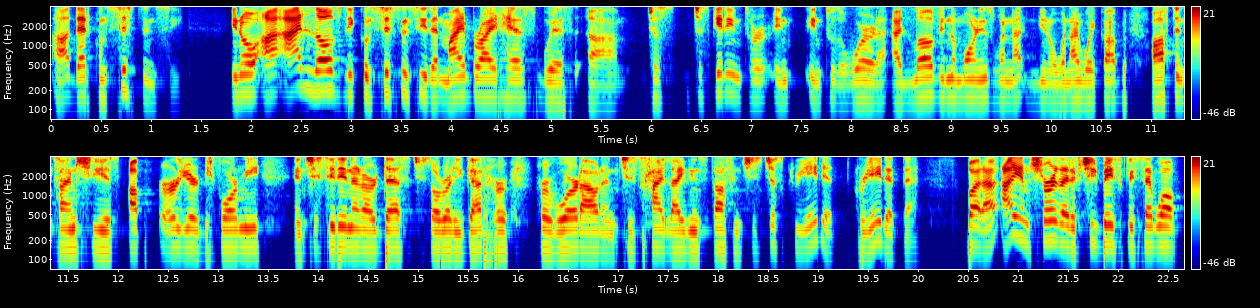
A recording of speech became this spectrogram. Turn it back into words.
uh, that consistency. You know, I, I love the consistency that my bride has with um, just just getting into, her, in, into the word. I, I, love in the mornings when I, you know when I wake up. Oftentimes she is up earlier before me, and she's sitting at our desk. She's already got her her word out, and she's highlighting stuff, and she's just created created that. But I, I am sure that if she basically said, "Well,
